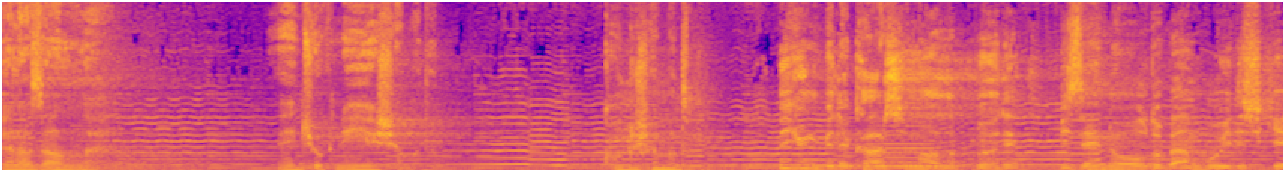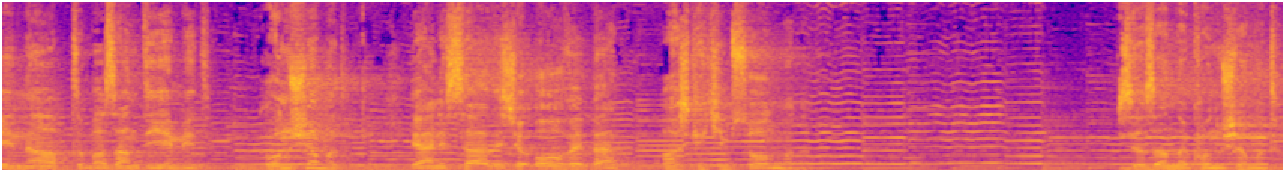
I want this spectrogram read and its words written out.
Sen Hazal'la en çok neyi yaşamadın? Konuşamadım. Bir gün bile karşıma alıp böyle bize ne oldu ben bu ilişkiye ne yaptım Azan diyemedim. Konuşamadık. Yani sadece o ve ben. Başka kimse olmadı. Biz Azan'la konuşamadık.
